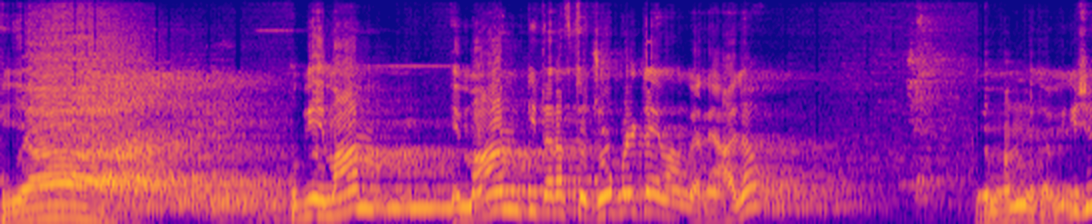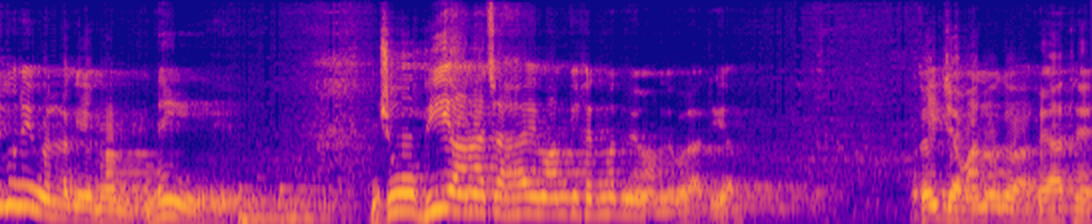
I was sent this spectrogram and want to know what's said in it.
یا اب یہ امام امام کی طرف تو جو پلٹے امام کہتے ہیں، آ جاؤ۔ امام نے کبھی کسی کو نہیں بولا کہ امام، نہیں۔ جو بھی آنا چاہا امام کی خدمت میں امام نے بلا دیا۔ کئی جوانوں کے واقعات ہیں،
